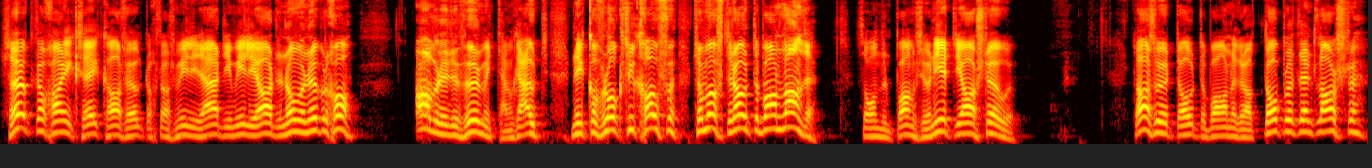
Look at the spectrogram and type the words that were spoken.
Sag doch, habe ich gesagt, sag doch, das Militär die Milliarden nur bekommen. Aber dafür mit dem Geld nicht Flugzeug kaufen, um auf der Autobahn landen, sondern Pensionierte anstellen. Das wird die Autobahnen gerade doppelt entlasten.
